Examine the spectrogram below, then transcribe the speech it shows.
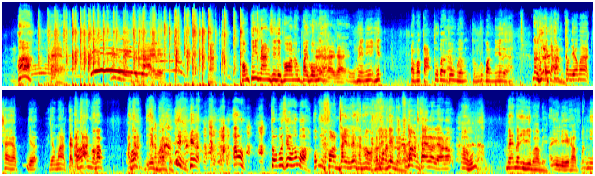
ำฮะใช่ครับนี่คือเพลงสุดท้ายเลยฮะ ของพี่นางสิริพรอำไพพงษ์เนี่ยฮะใช่ใช่โอ้เพลงนี้ฮิตอมตะทั่วบ้านทั่วเมืองถึงทุกวันนี้เลยฮะนั่นคืออาจารย์ทำทำเยอะมากใช่ครับ เยอะเยอะมากแต่ก็อาจารย์บอกครับ อาจารย์เห็นบอกครับเอ้าตัวโปรเซอร์เขาบอกผมสิฟอนใจเลยได้ขันห้องเขาเรียนเรียกเนี่ยย้อนใครเราแล้วเนาะ เออผม แม่นว่าอีนี่บอกครับเนี่ยไอ้หลีครับ มันมี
